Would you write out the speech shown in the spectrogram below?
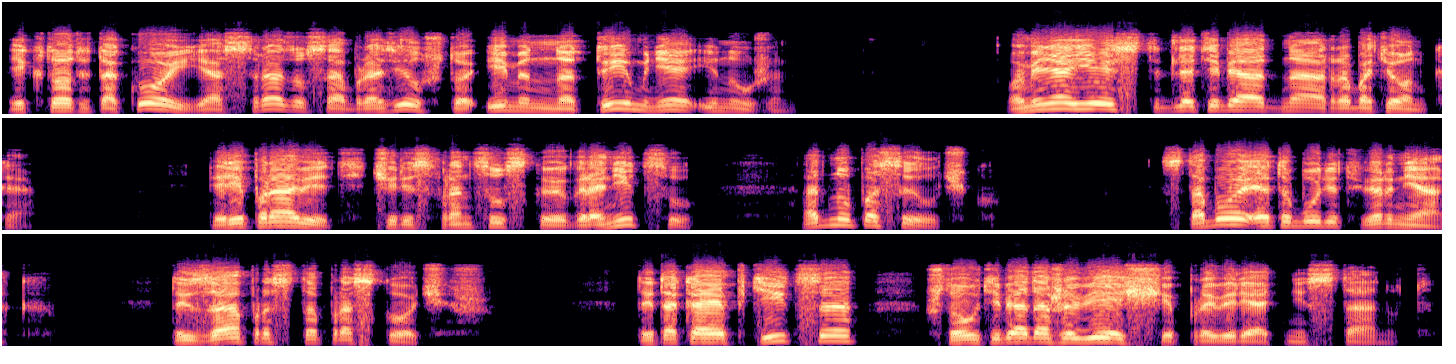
и кто ты такой, я сразу сообразил, что именно ты мне и нужен. У меня есть для тебя одна работенка. Переправить через французскую границу одну посылочку. С тобой это будет верняк. Ты запросто проскочишь. Ты такая птица, что у тебя даже вещи проверять не станут.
